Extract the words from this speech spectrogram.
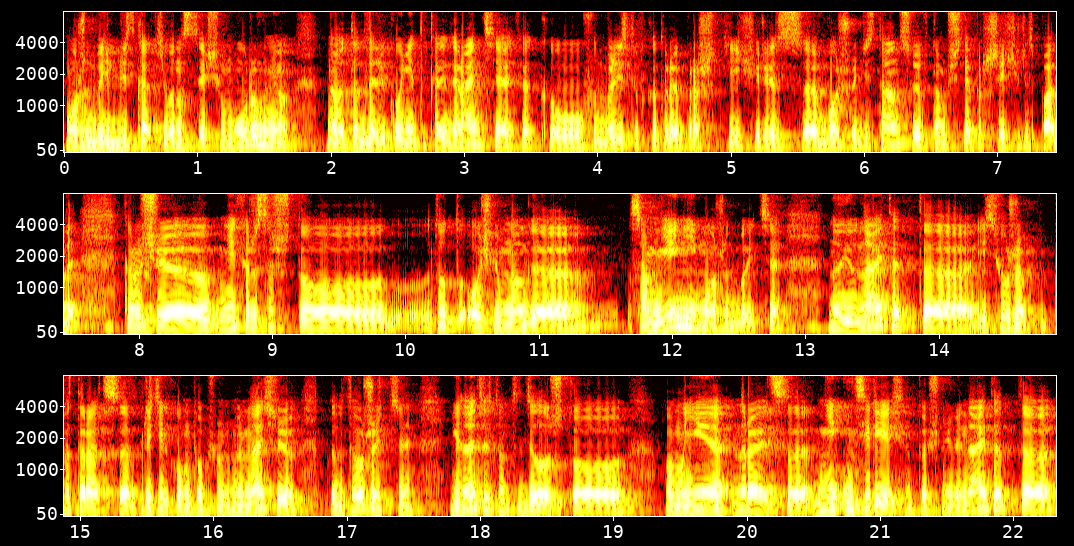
может быть близка к его настоящему уровню, но это далеко не такая гарантия, как у футболистов, которые прошли через большую дистанцию, в том числе прошли через пады. Короче, мне кажется, что тут очень много сомнений, может быть. Но Юнайтед, э, если уже постараться прийти к какому-то общему знаменателю, подытожить, Юнайтед в том-то дело, что мне нравится, мне интересен точно Юнайтед, э,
